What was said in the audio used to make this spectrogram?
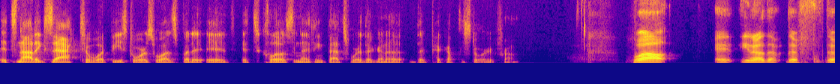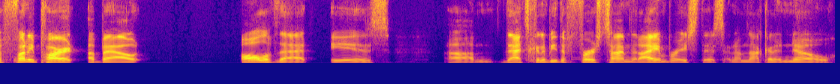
it's not exact to what Beast Wars was, but it, it it's close, and I think that's where they're gonna they pick up the story from. Well, it, you know the the the funny part about all of that is um, that's going to be the first time that I embrace this, and I'm not going to know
